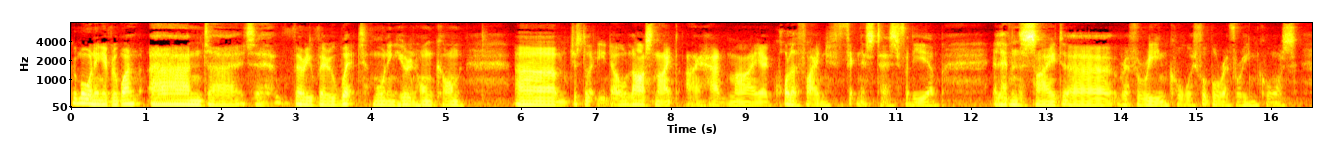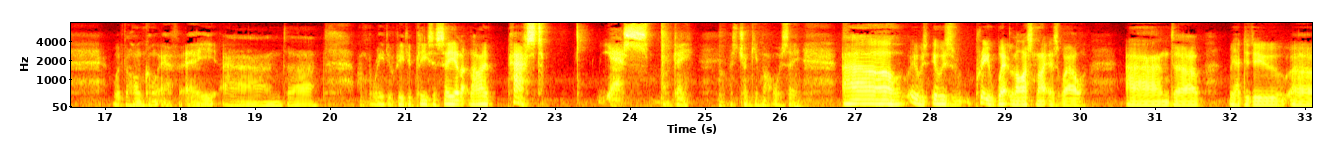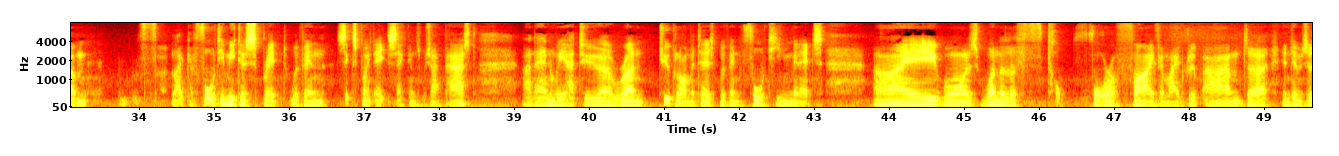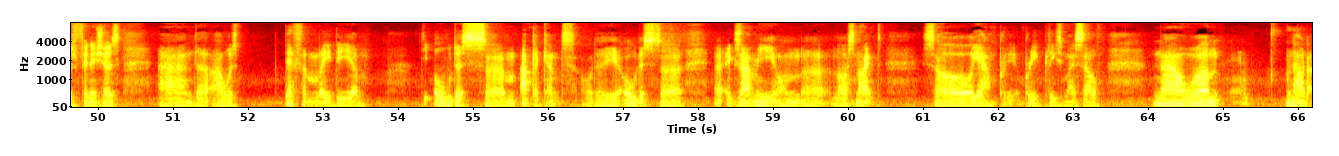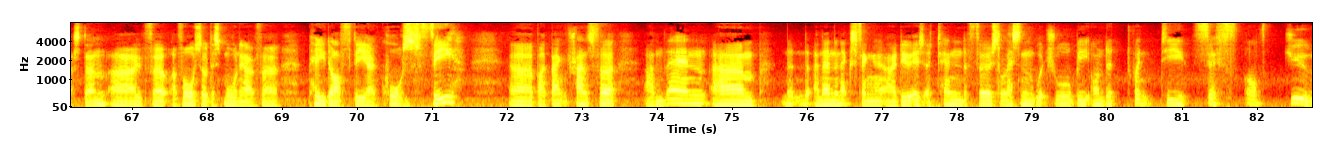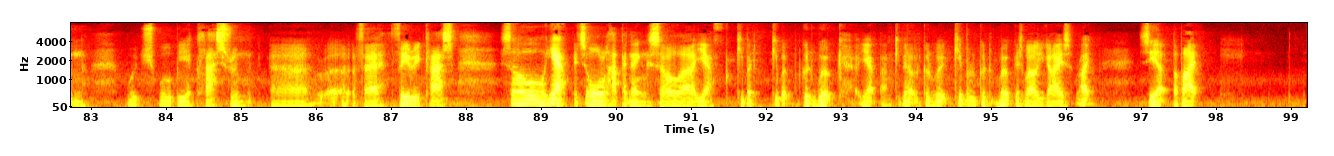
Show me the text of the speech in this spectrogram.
Good morning, everyone, and uh, it's a very, very wet morning here in Hong Kong. Um, just to let you know, last night I had my uh, qualifying fitness test for the uh, 11 side refereeing course, football refereeing course with the Hong Kong FA, and uh, I'm really, really pleased to say that I passed. Yes, okay, as Chunky Mark would say. Uh, it was it was pretty wet last night as well, and uh, we had to do um, f- like a 40 meter sprint within 6.8 seconds, which I passed, and then we had to uh, run two kilometers within 14 minutes. I was one of the f- top four or five in my group, and uh, in terms of finishers, and uh, I was definitely the um, the oldest um, applicant or the oldest uh, uh, examee on uh, last night. So yeah, pretty pretty pleased myself. Now um, now that's done, I've uh, I've also this morning I've uh, paid off the course fee by bank transfer, and then. Um, and then the next thing I do is attend the first lesson, which will be on the 25th of June which will be a classroom uh, affair, theory class. So yeah, it's all happening. So uh, yeah, keep it keep it good work. Yeah, I'm keeping up good work. Keep it good work as well, you guys. Right. See ya. Bye bye.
